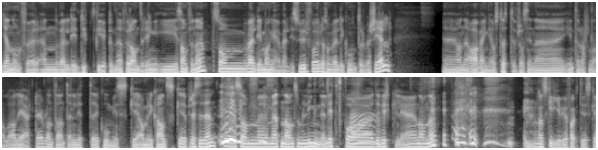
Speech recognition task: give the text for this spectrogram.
gjennomføre en veldig dyptgripende forandring i samfunnet, som veldig mange er veldig sur for, og som er veldig kontroversiell. Eh, han er avhengig av støtte fra sine internasjonale allierte, annet en litt eh, komisk eh, amerikansk president som, med et navn som ligner litt på Ah. det virkelige navnet. Han skriver jo faktisk,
